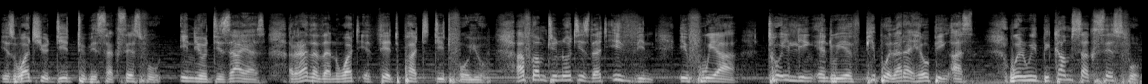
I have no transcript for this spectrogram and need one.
is what you did to be successful in your desires rather than what a third party did for you. I've come to notice that even if we are toiling and we have people that are helping us, when we become successful,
